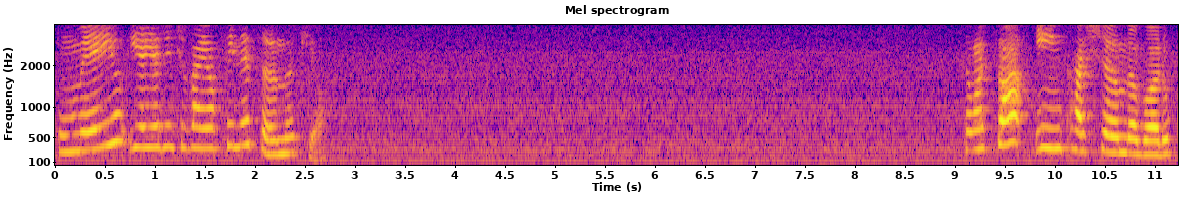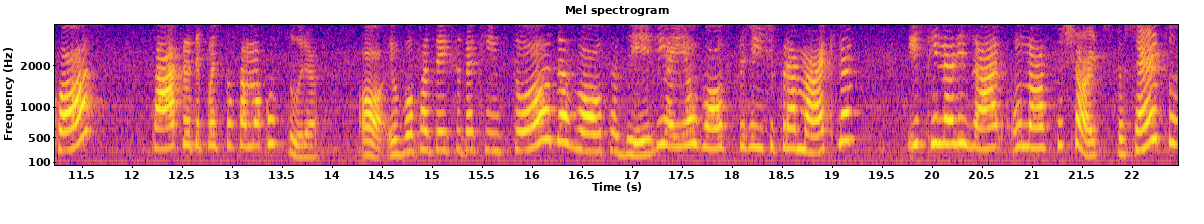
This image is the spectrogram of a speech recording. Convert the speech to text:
com meio, e aí a gente vai alfinetando aqui, ó. Então, é só ir encaixando agora o cos, tá? Pra depois passar uma costura. Ó, eu vou fazer isso daqui em toda a volta dele, aí eu volto pra gente ir pra máquina e finalizar o nosso shorts, tá certo?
